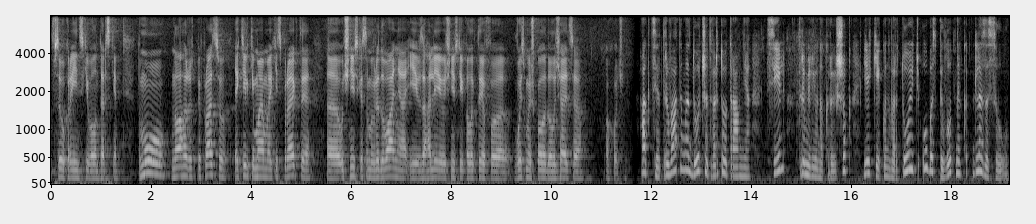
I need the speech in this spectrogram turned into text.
всеукраїнські волонтерські. Тому налагоджуємо співпрацю. Як тільки маємо якісь проекти, учнівське самоврядування і взагалі учнівський колектив е, восьмої школи долучається охоче. Акція триватиме до 4 травня. Ціль 3 мільйона кришок, які конвертують у безпілотник для ЗСУ.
